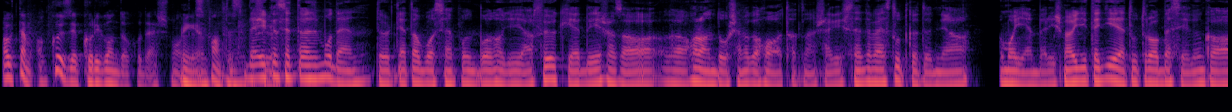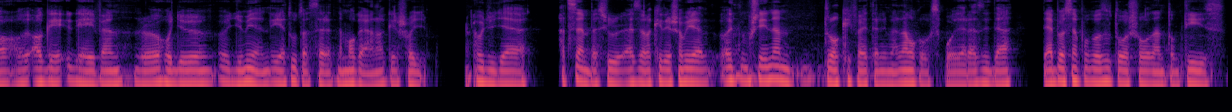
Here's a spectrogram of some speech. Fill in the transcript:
ahogy nem, a középkori gondolkodásmód, Igen. ez fantasztikus. De egyébként szerintem ez modern történet abból a szempontból, hogy a fő kérdés az a, az a halandóság, meg a halhatatlanság, és szerintem ez tud kötődni a, a mai ember is. Mert hogy itt egy életútról beszélünk a, a, a Gavenről, hogy ő, hogy milyen életutat szeretne magának, és hogy, hogy ugye hát szembesül ezzel a kérdés, ami most én nem tudok kifejteni, mert nem akarok spoilerezni, de, de ebből a szempontból az utolsó, nem tudom, 10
